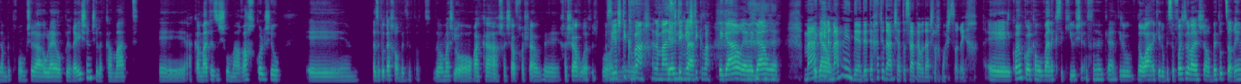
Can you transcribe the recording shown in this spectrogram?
גם בתחום של אולי ה operation, של הקמת, uh, הקמת איזשהו מערך כלשהו, uh, אז זה פותח הרבה דלתות, זה ממש לא רק החשב חשב, חשב רואה חשבון. אז יש תקווה, למאזינים יש תקווה. לגמרי, לגמרי. מה, לגמרי. על מה את נמדדת? איך את יודעת שאת עושה את העבודה שלך כמו שצריך? קודם כל כמובן execution, כן, כאילו נורא, כאילו בסופו של דבר יש הרבה תוצרים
